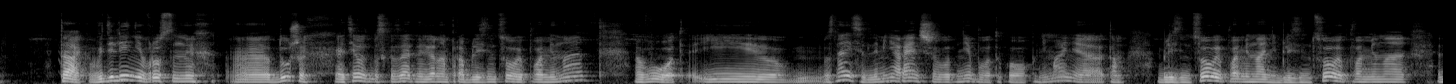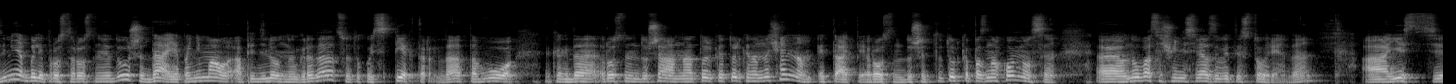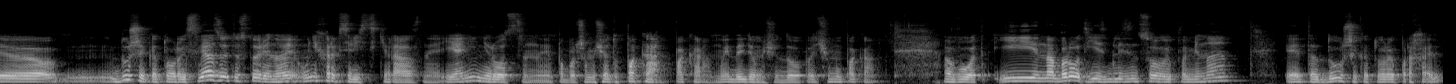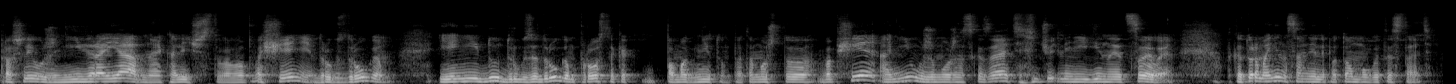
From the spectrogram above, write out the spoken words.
Так, выделение в родственных э, душах, хотелось бы сказать, наверное, про близнецовые пламена. Вот. И, знаете, для меня раньше вот не было такого понимания, там, близнецовые пламена, не близнецовые пламена. Для меня были просто родственные души. Да, я понимал определенную градацию, такой спектр, да, того, когда родственная душа, она только-только на начальном этапе родственной души, ты только познакомился, э, но вас еще не связывает история, да. А есть э, души, которые связывают историю, но у них характеристики разные, и они не родственные, по большому счету, пока, пока. Мы дойдем еще до почему пока. Вот. И наоборот, есть близнецовые пламена, это души, которые прошли уже невероятное количество воплощений друг с другом, и они идут друг за другом просто как по магниту, потому что вообще они уже, можно сказать, чуть ли не единое целое, которым они на самом деле потом могут и стать.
